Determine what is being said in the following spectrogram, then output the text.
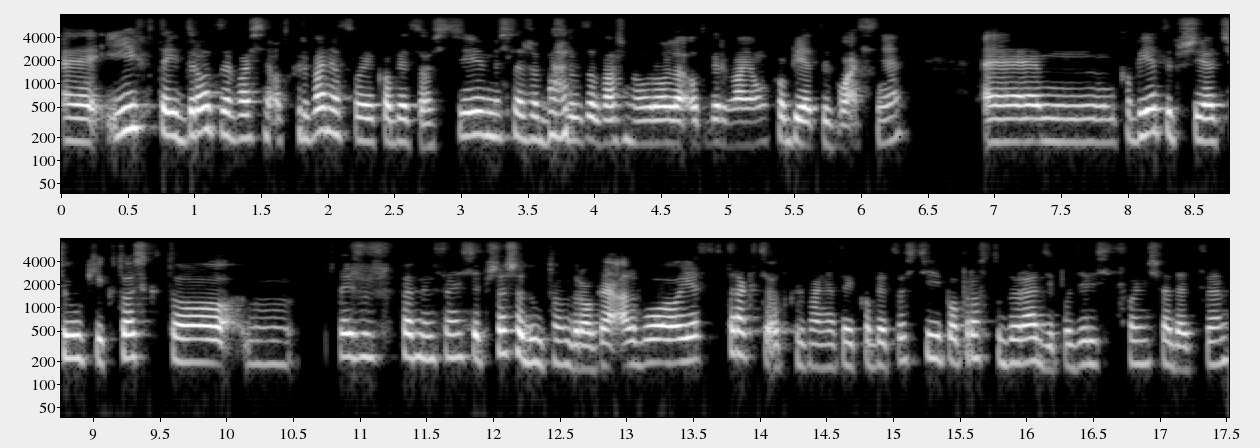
E, I w tej drodze właśnie odkrywania swojej kobiecości, myślę, że bardzo ważną rolę odgrywają kobiety właśnie. Kobiety, przyjaciółki, ktoś, kto też już w pewnym sensie przeszedł tą drogę albo jest w trakcie odkrywania tej kobiecości i po prostu doradzi, podzieli się swoim świadectwem,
